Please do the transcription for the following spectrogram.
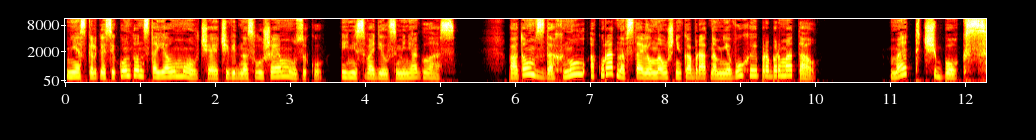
Несколько секунд он стоял молча, очевидно слушая музыку, и не сводил с меня глаз. Потом вздохнул, аккуратно вставил наушник обратно мне в ухо и пробормотал. «Мэтчбокс,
